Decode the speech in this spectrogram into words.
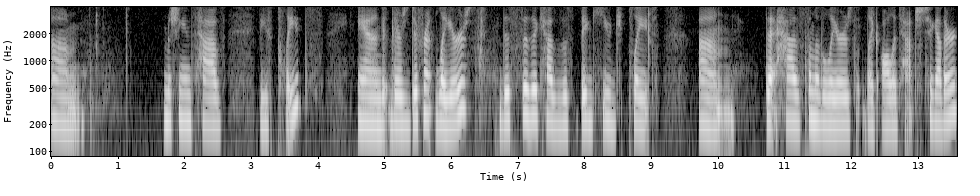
um, machines have these plates and there's different layers. This Sizzix has this big, huge plate um, that has some of the layers like all attached together.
